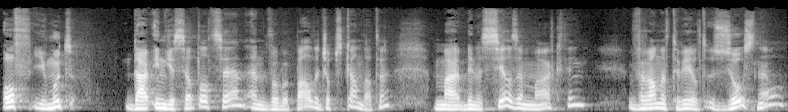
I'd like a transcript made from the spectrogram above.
of je moet daarin gesetteld zijn, en voor bepaalde jobs kan dat. Hè. Maar binnen sales en marketing verandert de wereld zo snel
